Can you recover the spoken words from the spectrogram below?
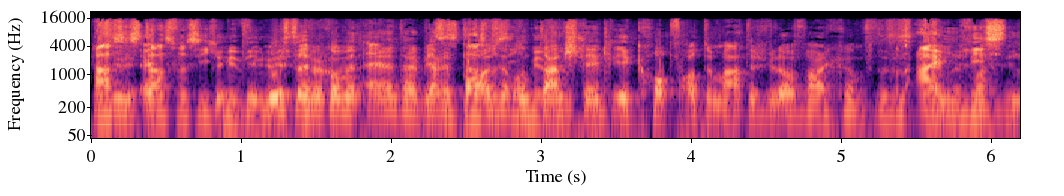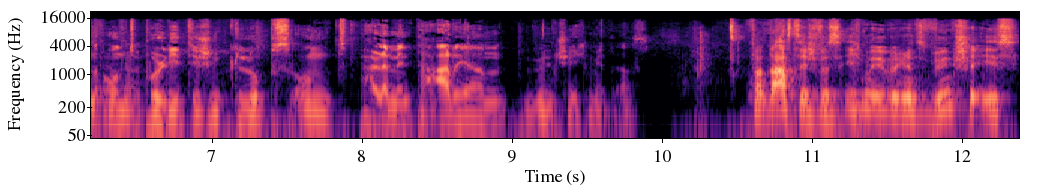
Das ist das, was ich die, mir Die wünsche. Österreicher bekommen eineinhalb Jahre ist das, Pause ich und dann wünsche. stellt ihr Kopf automatisch wieder auf Wahlkampf. Das Von ist allen das Listen und politischen Clubs und Parlamentariern wünsche ich mir das. Fantastisch. Was ich mir übrigens wünsche, ist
